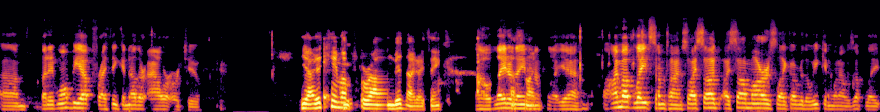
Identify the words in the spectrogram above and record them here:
Um, but it won't be up for I think another hour or two. Yeah, it came up around midnight, I think. Oh, later than. I thought. Yeah, I'm up late sometimes, so I saw I saw Mars like over the weekend when I was up late.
